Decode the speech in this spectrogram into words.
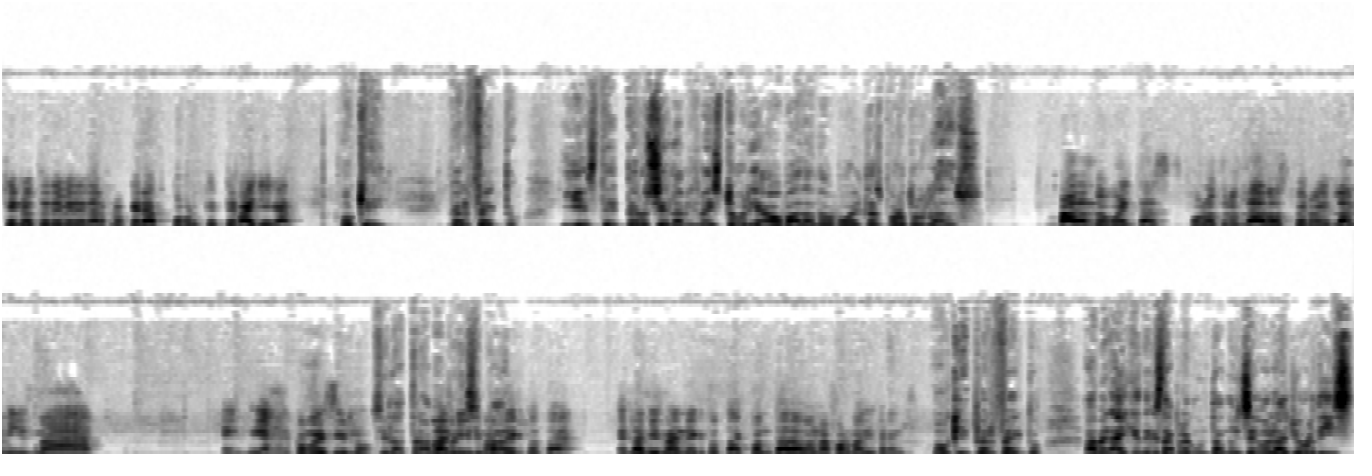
que no te debe de dar flojera porque te va a llegar. Ok, perfecto. Y este, pero si es la misma historia o va dando vueltas por otros lados. Va dando vueltas por otros lados, pero es la misma, eh, ¿cómo decirlo? Sí, la trama la principal. Misma anécdota, es la misma anécdota contada de una forma diferente. Ok, perfecto. A ver, hay gente que está preguntando, dice, hola Jordis,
